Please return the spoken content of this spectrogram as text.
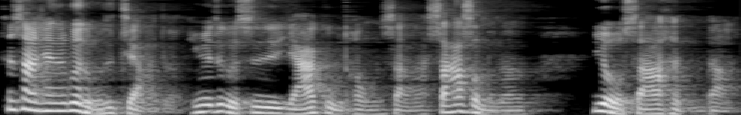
这上影线是为什么是假的？因为这个是亚股通杀，杀什么呢？又杀恒大。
